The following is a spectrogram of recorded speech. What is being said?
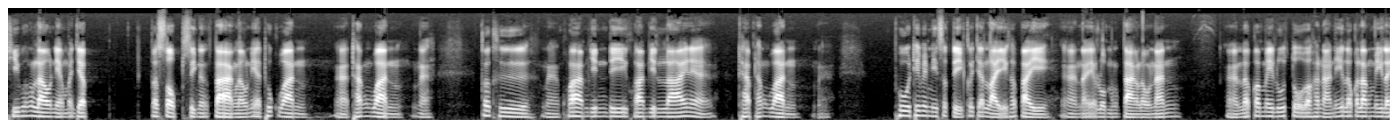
ชีวิตของเราเนี่ยมันจะประสบสิ่งต่างๆ เราเนี่ยทุกวันทั้งวันนะก็คือนะความยินดีความยินร้ายเนี่ยแทบทั้งวันนะผู้ที่ไม่มีสติก็จะไหลเข้าไปในอารมณ์ต่างๆ เหล่านั้น แล้วก็ไม่รู้ตัวว่าขณะนี้เรากำลังมีอะไร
